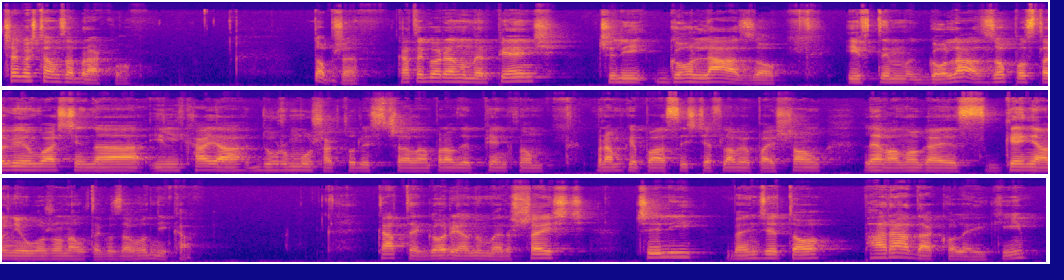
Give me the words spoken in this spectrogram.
czegoś tam zabrakło. Dobrze, kategoria numer 5, czyli golazo. I w tym golazo postawiłem właśnie na Ilkaja Durmusza, który strzela naprawdę piękną bramkę po asyście Flavio Pajszą. Lewa noga jest genialnie ułożona u tego zawodnika. Kategoria numer 6, czyli będzie to parada kolejki.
